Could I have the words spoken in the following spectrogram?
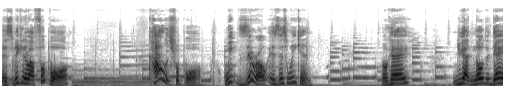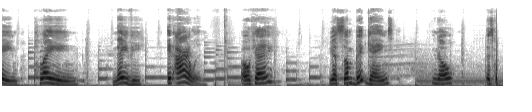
And speaking about football, college football, week zero is this weekend. Okay? You got Notre Dame playing Navy in Ireland. Okay? You got some big games. You know, it's going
